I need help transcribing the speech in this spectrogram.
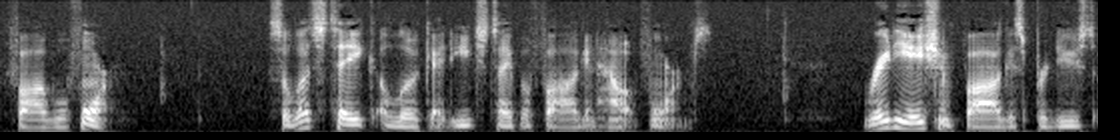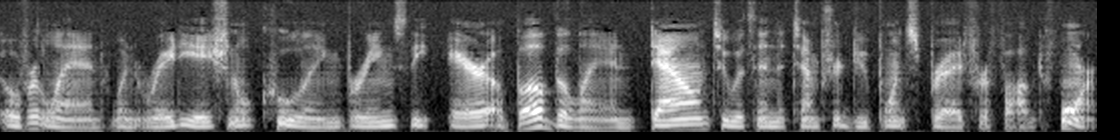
fog will form. So let's take a look at each type of fog and how it forms. Radiation fog is produced over land when radiational cooling brings the air above the land down to within the temperature dew point spread for fog to form.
